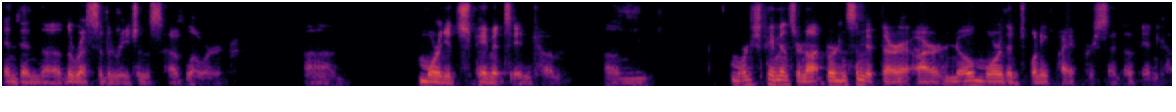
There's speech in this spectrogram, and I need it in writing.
And then the, the rest of the regions have lower um, mortgage payment to income. Um, mortgage payments are not burdensome if there are no more than 25% of income.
